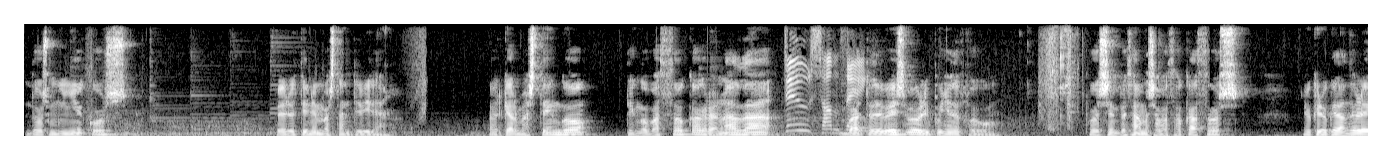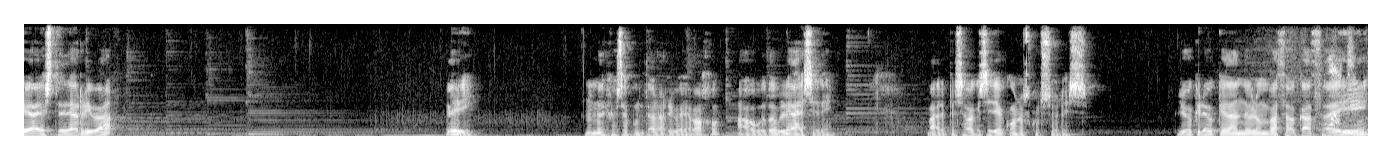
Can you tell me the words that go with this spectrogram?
Dos muñecos. Pero tienen bastante vida. A ver qué armas tengo. Tengo bazooka, granada, bate de béisbol y puño de fuego. Pues empezamos a bazocazos. Yo creo que dándole a este de arriba... ¡Ey! ¿No me dejas apuntar arriba y abajo? A WASD. Vale, pensaba que sería con los cursores. Yo creo que dándole un bazocazo ahí...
